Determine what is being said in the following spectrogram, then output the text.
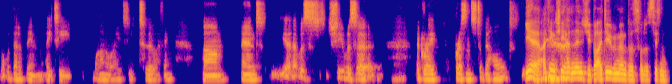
what would that have been? 81 or 82 i think. Um, and yeah that was she was a, a great presence to behold. Yeah, I think she had an energy, but I do remember sort of sitting,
